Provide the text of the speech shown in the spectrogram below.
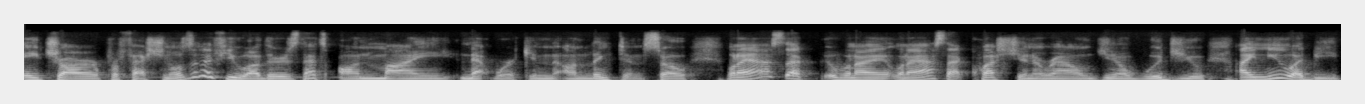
HR professionals, and a few others that's on my network in on LinkedIn. So when I asked that, when I when I asked that question around, you know, would you? I knew I'd be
